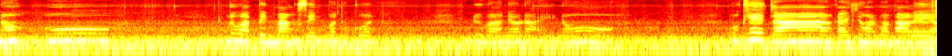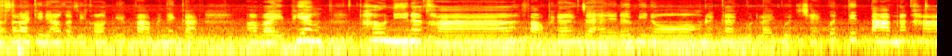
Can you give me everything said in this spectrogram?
เนาะโอ้หรือว่าเป็นบางเส้นบ่ทุกคน หรือว่าแนวใด เนาะโอเคจ้าไกลสิฮอนวันพักแล้วสำหรับคลิปนี้เฮาก็สิขอเก็บภาพบรรยากาศเอาไว้เพียงเท่านี้นะคะ ฝากเป็นกำลังใจให้ในเด้อพี่น้อง ด้วยการกดไลค์กดแชร์กดติดตามนะคะ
